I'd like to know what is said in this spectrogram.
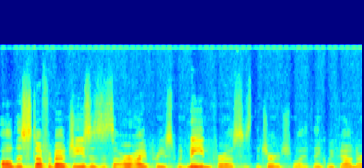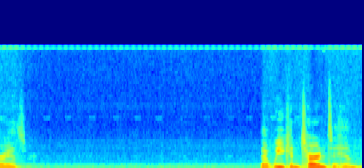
all this stuff about Jesus as our high priest would mean for us as the church. Well, I think we found our answer. That we can turn to Him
